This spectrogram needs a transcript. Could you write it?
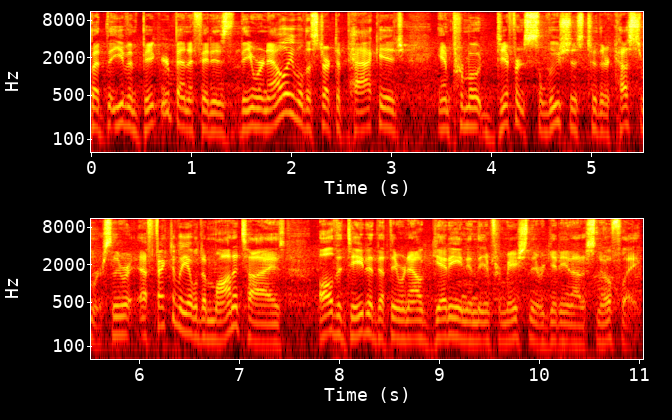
But the even bigger benefit is they were now able to start to package and promote different solutions to their customers. So they were effectively able to monetize all the data that they were now getting and the information they were getting out of Snowflake.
